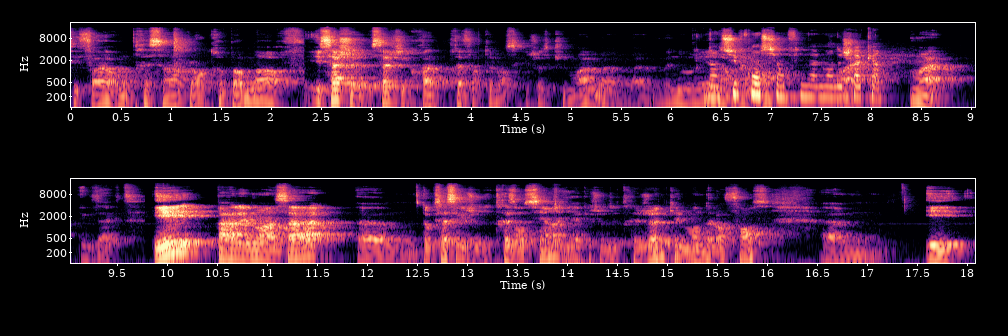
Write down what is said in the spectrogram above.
ces formes très simples, anthropomorphes. Et ça, je, ça, j'y crois très fortement. C'est quelque chose qui, moi, me, me, nourrit. Dans le subconscient, finalement, de chacun. Ouais, exact. Et, parallèlement à ça, euh, donc ça, c'est quelque chose de très ancien. Il y a quelque chose de très jeune, qui est le monde de l'enfance. Euh, et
